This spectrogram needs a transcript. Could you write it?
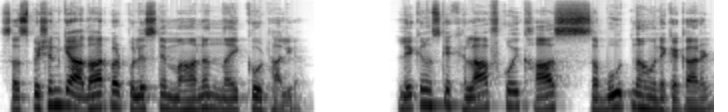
सस्पेशन के आधार पर पुलिस ने महानंद नाइक को उठा लिया। लेकिन उसके खिलाफ कोई खास सबूत न होने के कारण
